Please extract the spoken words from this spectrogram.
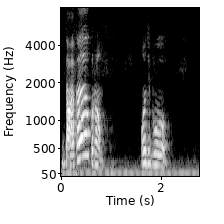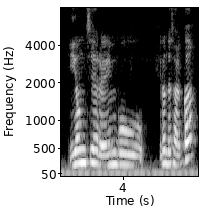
나가요, 그럼. 어디 뭐, 이영지의 레인보우 이런 데서 할까?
